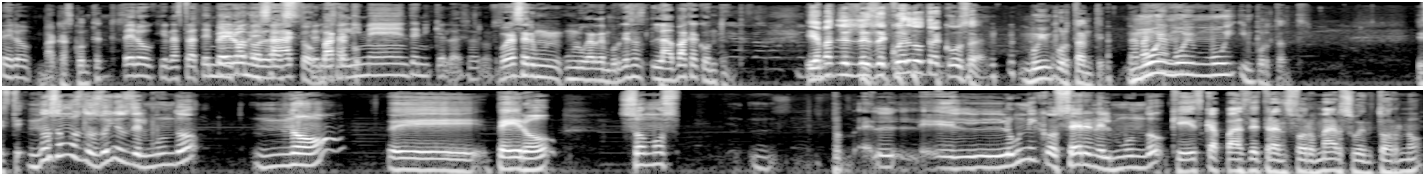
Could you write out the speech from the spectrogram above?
Pero vacas contentas. pero que las traten bien Pero, cuando exacto, las, que las vaca alimenten y que las... Voy a hacer un, un lugar de hamburguesas, la vaca contenta. Y además les, les recuerdo otra cosa muy importante, muy, muy, muy importante. Este, no somos los dueños del mundo, no, eh, pero somos el, el único ser en el mundo que es capaz de transformar su entorno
